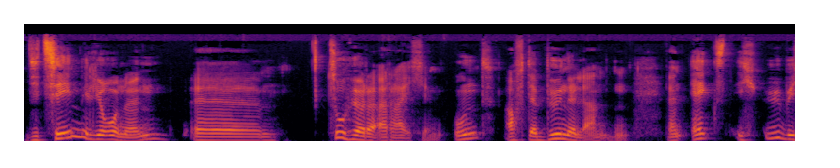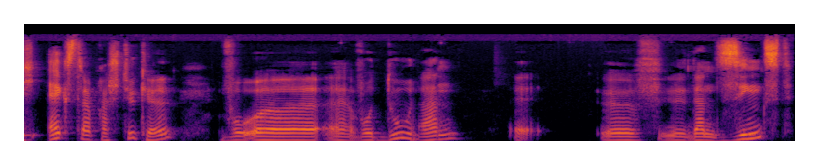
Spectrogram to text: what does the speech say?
die 10 Millionen äh, Zuhörer erreichen und auf der Bühne landen, dann ex ich übe ich extra paar Stücke, wo, äh, wo du dann, äh, äh, dann singst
